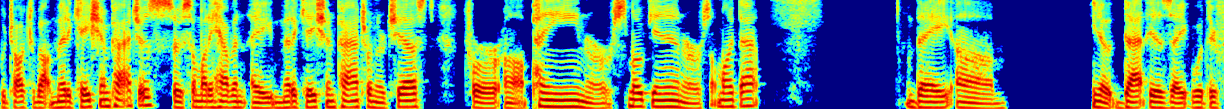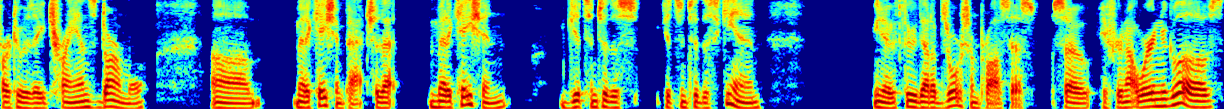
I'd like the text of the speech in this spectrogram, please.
we talked about medication patches. So somebody having a medication patch on their chest for uh, pain or smoking or something like that, they, um, you know, that is a what they refer to as a transdermal um, medication patch. So that medication gets into this gets into the skin, you know, through that absorption process. So if you're not wearing your gloves,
